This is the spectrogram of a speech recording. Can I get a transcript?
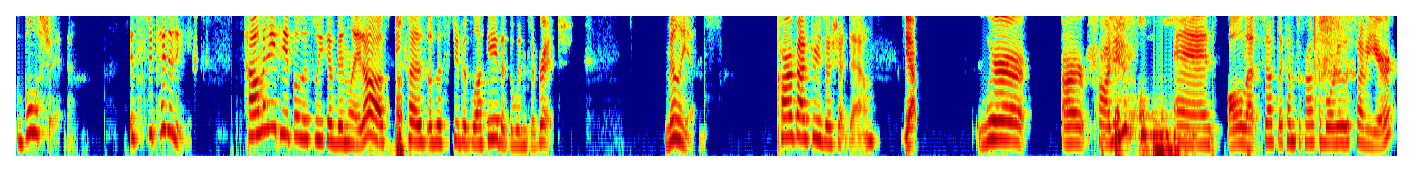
bullshit. It's stupidity. How many people this week have been laid off because of the stupid blockade at the Windsor Bridge? Millions. Car factories are shut down. Yep. We're our produce and all of that stuff that comes across the border this time of year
